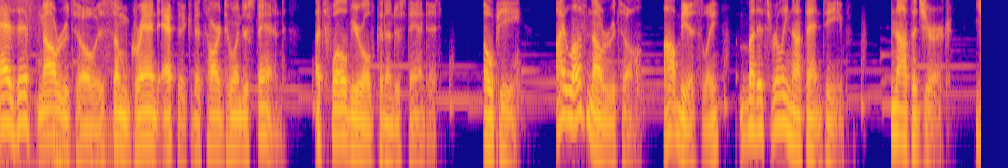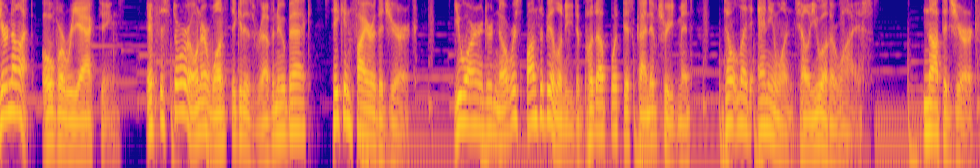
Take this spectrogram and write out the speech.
As if Naruto is some grand epic that's hard to understand. A 12 year old could understand it. OP. I love Naruto, obviously, but it's really not that deep. Not the jerk. You're not overreacting. If the store owner wants to get his revenue back, he can fire the jerk. You are under no responsibility to put up with this kind of treatment. Don't let anyone tell you otherwise. Not the jerk.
